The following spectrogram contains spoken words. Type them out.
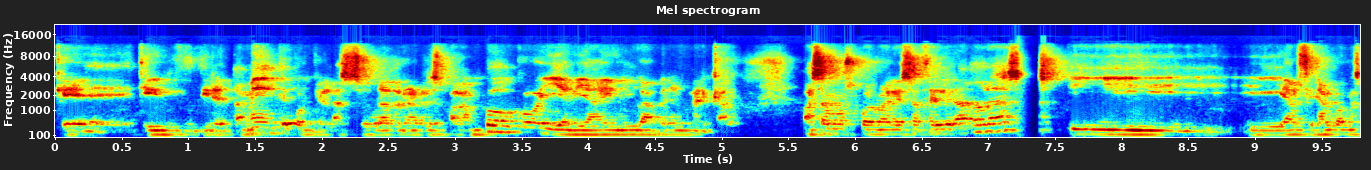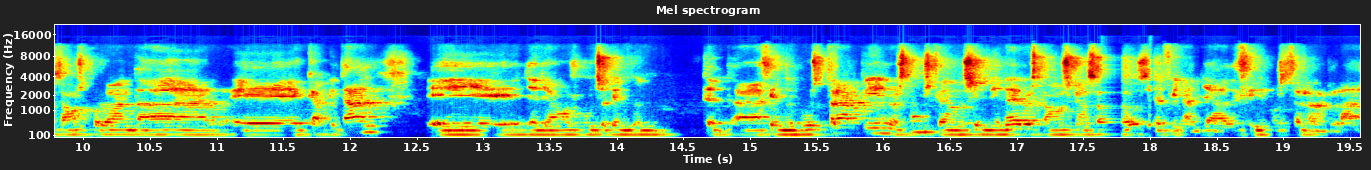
que, que, ir directamente porque las aseguradoras les pagan poco y había un gap en el mercado. Pasamos por varias aceleradoras y, y al final cuando estamos por levantar eh, capital, eh, ya llevamos mucho tiempo haciendo bootstrapping, nos estamos quedando sin dinero, estamos cansados y al final ya decidimos cerrar la,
